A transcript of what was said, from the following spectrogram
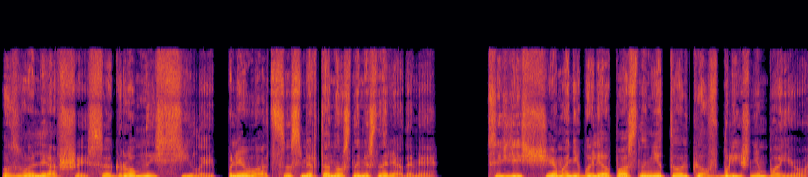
позволявший с огромной силой плеваться смертоносными снарядами. В связи с чем они были опасны не только в ближнем бою,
